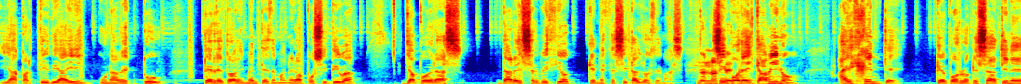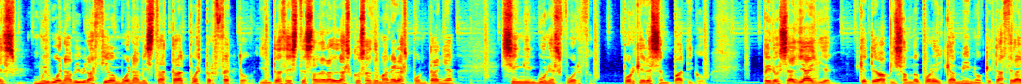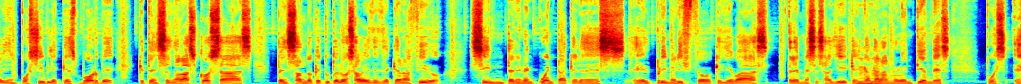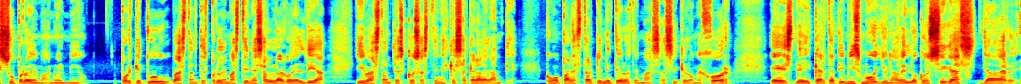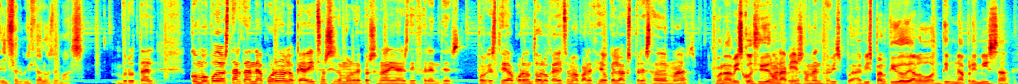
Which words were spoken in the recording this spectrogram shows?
Y a partir de ahí, una vez tú te retroalimentes de manera positiva, ya podrás dar el servicio que necesitan los demás. No, no si sé. por el camino hay gente que por lo que sea tienes muy buena vibración, buena amistad tal, pues perfecto. Y entonces te saldrán las cosas de manera espontánea, sin ningún esfuerzo, porque eres empático. Pero si hay alguien que te va pisando por el camino, que te hace la vida imposible, que es borde, que te enseña las cosas pensando que tú te lo sabes desde que ha nacido, sin tener en cuenta que eres el primerizo que llevas tres meses allí, que el catalán no lo entiendes, pues es su problema, no el mío. Porque tú bastantes problemas tienes a lo largo del día y bastantes cosas tienes que sacar adelante, como para estar pendiente de los demás. Así que lo mejor es dedicarte a ti mismo y una vez lo consigas, ya dar el servicio a los demás. Brutal. ¿Cómo puedo estar tan de acuerdo en lo que ha dicho si somos de personalidades diferentes? Porque estoy de acuerdo en todo lo que ha dicho, me ha parecido que lo ha expresado más. Bueno, habéis coincidido en una cosa. Maravillosamente. Habéis, habéis partido de algo, de una premisa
